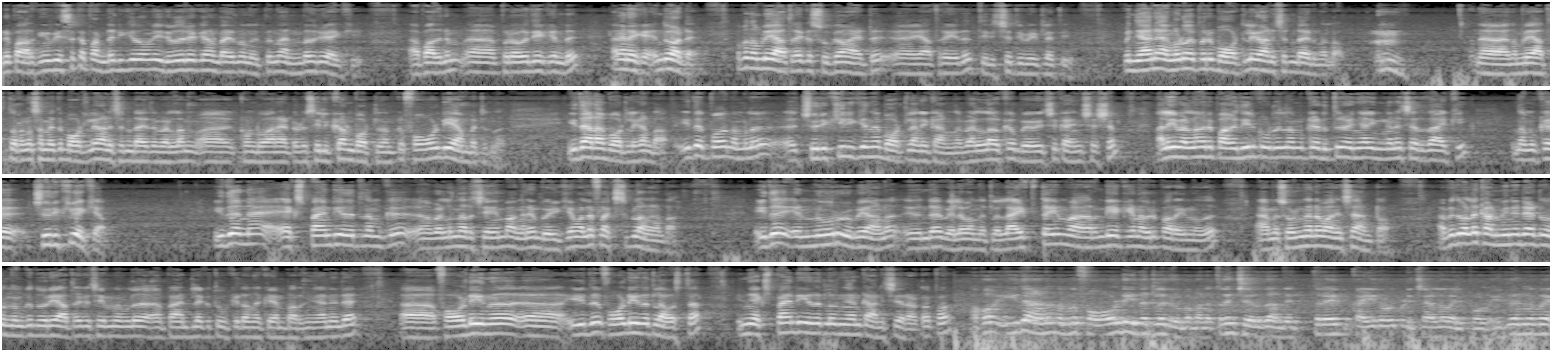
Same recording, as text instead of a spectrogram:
പിന്നെ പാർക്കിംഗ് ഫീസൊക്കെ പണ്ട് എനിക്ക് തോന്നുന്നു ഇരുപത് രൂപയൊക്കെ ഉണ്ടായിരുന്നുള്ളൂ. ഇപ്പം ഇന്ന് അൻപത് രൂപയാക്കി. അപ്പോൾ അതിനും പുരോഗതിയൊക്കെ ഉണ്ട്. അങ്ങനെയൊക്കെ. എന്തുവാട്ടെ? അപ്പോൾ നമ്മൾ യാത്രയൊക്കെ സുഖമായിട്ട് യാത്ര ചെയ്ത് തിരിച്ചെത്തി വീട്ടിലെത്തി. അപ്പം ഞാൻ അങ്ങോട്ട് പോയപ്പോൾ ഒരു ബോട്ടിൽ കാണിച്ചിട്ടുണ്ടായിരുന്നല്ലോ. നമ്മൾ യാത്ര തുടങ്ങുന്ന സമയത്ത് ബോട്ടിൽ കാണിച്ചിട്ടുണ്ടായിരുന്നു വെള്ളം കൊണ്ടുപോകാനായിട്ട് ഒരു സിലിക്കോൺ ബോട്ടിൽ നമുക്ക് ഫോൾഡ് ചെയ്യാൻ പറ്റുന്നത്. ഇതാണ് ആ ബോട്ടിൽ കണ്ട? ഇതിപ്പോൾ നമ്മൾ ചുരുക്കിയിരിക്കുന്ന ബോട്ടിലാണ് ഈ കാണുന്നത്. വെള്ളമൊക്കെ ഉപയോഗിച്ച് കഴിഞ്ഞ ശേഷം അല്ലെങ്കിൽ വെള്ളം ഒരു പകുതിയിൽ കൂടുതൽ നമുക്ക് എടുത്തു കഴിഞ്ഞാൽ ഇങ്ങനെ ചെറുതാക്കി നമുക്ക് ചുരുക്കി വയ്ക്കാം ഇത് തന്നെ എക്സ്പാൻഡ് ചെയ്തിട്ട് നമുക്ക് വെള്ളം നിറച്ച് കഴിയുമ്പോൾ അങ്ങനെ ഉപയോഗിക്കാം. വളരെ ഫ്ലെക്സിബിളാണ് കണ്ട ഇത് എണ്ണൂറ് രൂപയാണ് ഇതിന്റെ വില വന്നിട്ടുള്ളത്. ലൈഫ് ടൈം വാറണ്ടി ഒക്കെയാണ് അവർ പറയുന്നത്. ആമസോണിൽ നിന്ന് തന്നെ വാങ്ങിച്ചതാണ് കേട്ടോ. അപ്പോൾ ഇത് വളരെ കൺവീനിയന്റ് ആയിട്ട് തോന്നും നമുക്ക് ദൂരെ യാത്രയൊക്കെ ചെയ്യുമ്പോൾ നമ്മൾ പാന്റിലേക്ക് തൂക്കിയിടാന്നൊക്കെ ഞാൻ പറഞ്ഞു. ഞാനിന്റെ ഫോൾഡ് ചെയ്യുന്ന ഇത് ഫോൾഡ് ചെയ്തിട്ടുള്ള അവസ്ഥ. ഇനി എക്സ്പാൻഡ് ചെയ്തിട്ടുള്ളത് ഞാൻ കാണിച്ചു തരാം കേട്ടോ. അപ്പോൾ അപ്പോൾ ഇതാണ് നമ്മൾ ഫോൾഡ് ചെയ്തിട്ടുള്ള രൂപമാണ് ഇത്രയും ചെറുതാണ്. ഇത്രയും കൈ പിടിച്ചാലുള്ള വലിപ്പമുള്ളൂ. ഇത് നമ്മൾ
